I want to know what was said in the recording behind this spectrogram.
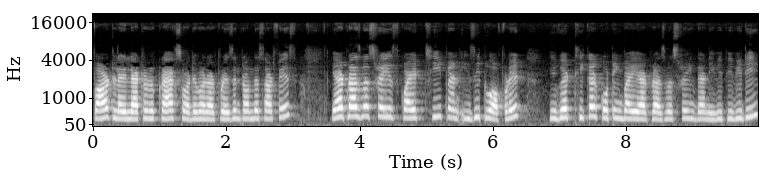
part like lateral cracks whatever are present on the surface. Air plasma spray is quite cheap and easy to operate. You get thicker coating by air plasma spraying than EBPVD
